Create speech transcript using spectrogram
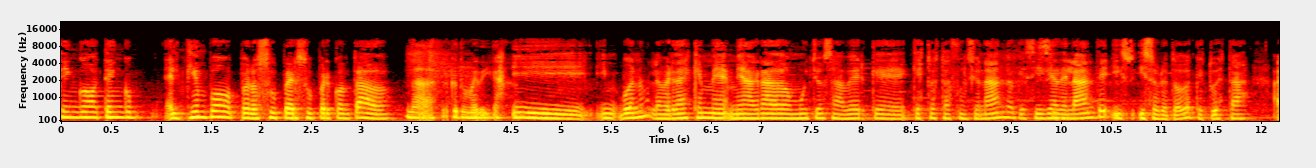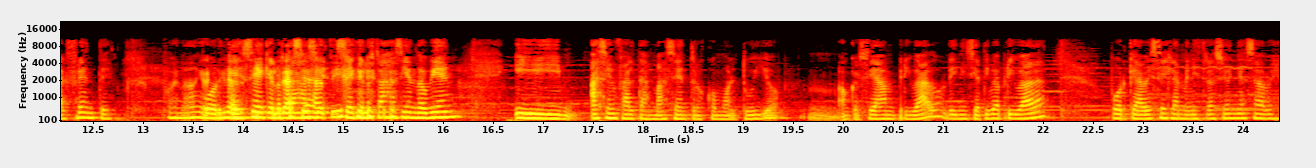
tengo, tengo el tiempo, pero súper, súper contado. Nada, lo que tú me digas. Y, bueno, la verdad es que me, ha agradado mucho saber que, esto está funcionando, que sigue adelante y, sobre todo que tú estás al frente. Pues nada, porque gracias, sé que, lo estás, sé que lo estás haciendo bien y hacen falta más centros como el tuyo, mm, aunque sean privados, de iniciativa privada, porque a veces la administración, ya sabes,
